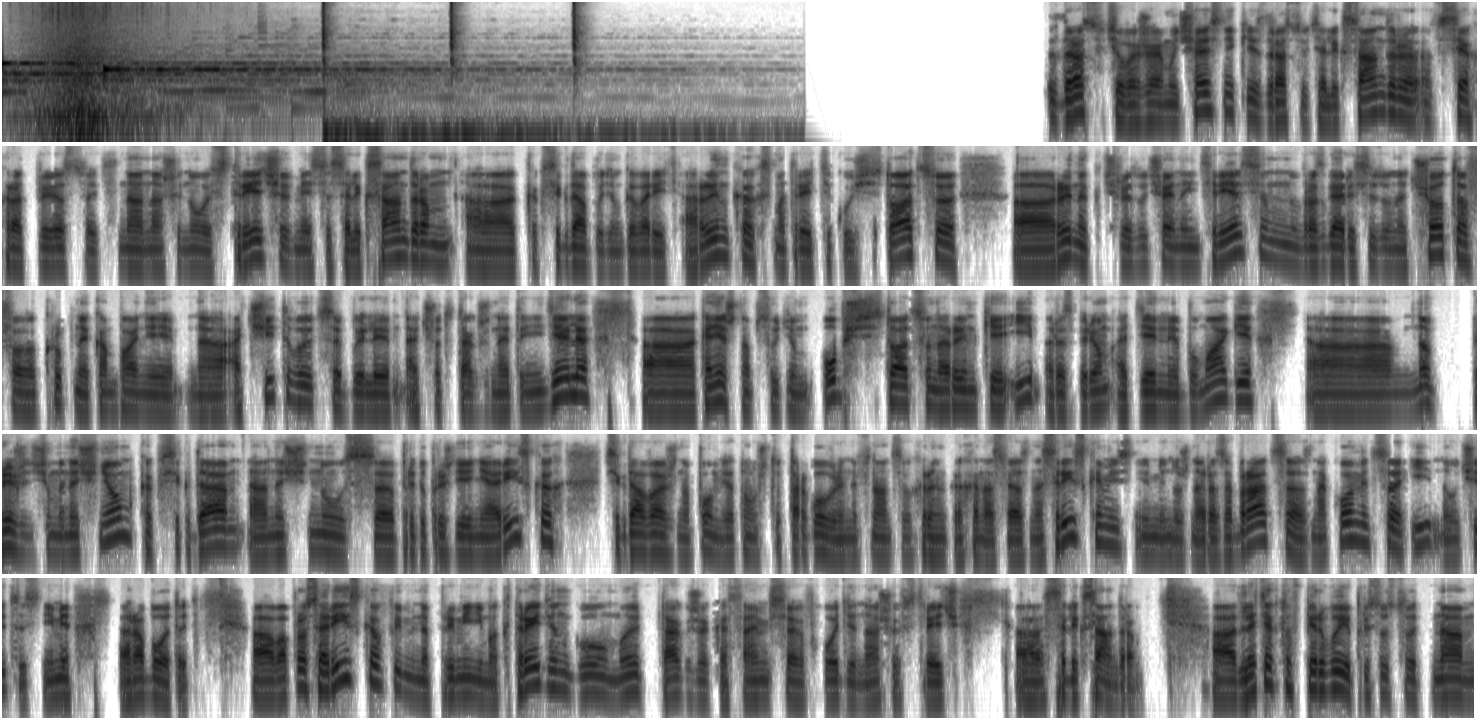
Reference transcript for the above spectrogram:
you Здравствуйте, уважаемые участники. Здравствуйте, Александр. Всех рад приветствовать на нашей новой встрече вместе с Александром. А, как всегда, будем говорить о рынках, смотреть текущую ситуацию. А, рынок чрезвычайно интересен. В разгаре сезона отчетов а, крупные компании отчитываются. Были отчеты также на этой неделе. Конечно, обсудим общую ситуацию на рынке и разберем отдельные бумаги. Но Прежде чем мы начнем, как всегда, а, начну с предупреждения о рисках. Всегда важно помнить о том, что торговля на финансовых рынках, она связана с рисками, с ними нужно разобраться, ознакомиться и научиться с ними работать. А, вопрос о рисках, именно применимо к трейдингу, мы также касаемся в ходе наших встреч а, с Александром. Для тех, кто впервые присутствует на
